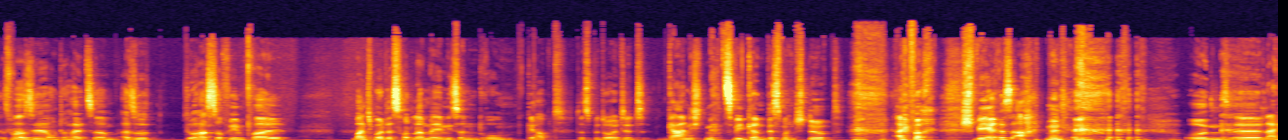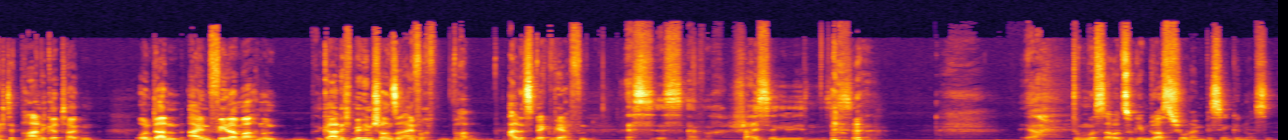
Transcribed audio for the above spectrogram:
Es war sehr unterhaltsam. Also, du hast auf jeden Fall manchmal das Hotline Miami-Syndrom gehabt. Das bedeutet gar nicht mehr zwinkern, bis man stirbt. Einfach schweres Atmen und äh, leichte Panikattacken. Und dann einen Fehler machen und gar nicht mehr hinschauen, sondern einfach alles wegwerfen. Es ist einfach scheiße gewesen. Es ist, äh, ja, Du musst aber zugeben, du hast schon ein bisschen genossen.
